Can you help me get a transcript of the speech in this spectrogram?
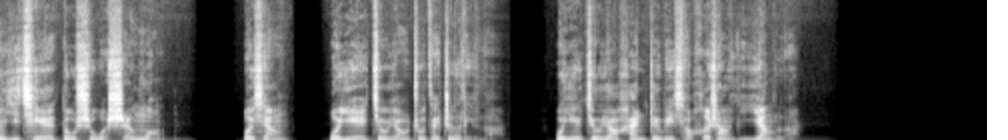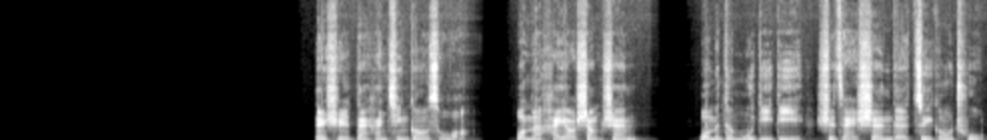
这一切都使我神往。我想，我也就要住在这里了，我也就要和这位小和尚一样了。但是戴汉卿告诉我，我们还要上山，我们的目的地是在山的最高处，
